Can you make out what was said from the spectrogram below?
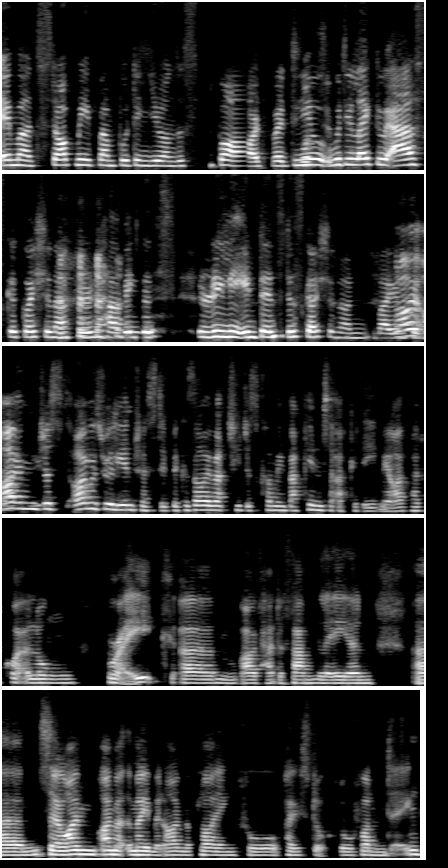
Emma, stop me if I'm putting you on the spot, but do you would you like to ask a question after having this really intense discussion on bioinformatics? I, I'm just I was really interested because I'm actually just coming back into academia. I've had quite a long break um, i've had a family and um, so i'm i'm at the moment i'm applying for postdoctoral funding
